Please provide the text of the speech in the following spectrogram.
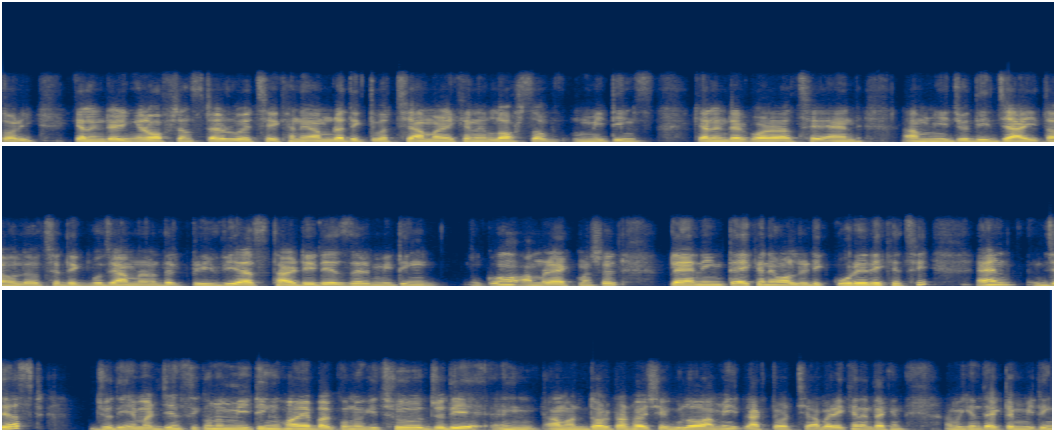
সরি ক্যালেন্ডারিং এর অপশনসটা রয়েছে এখানে। আমরা দেখতে পাচ্ছি আমার এখানে লটস অফ মিটিংস ক্যালেন্ডার করা আছে। অ্যান্ড আমি যদি যাই, তাহলে হচ্ছে দেখব যে আমাদের প্রিভিয়াস থার্টি ডেজ এর মিটিং আমরা এক মাসের প্ল্যানিংটা এখানে অলরেডি করে রেখেছি। অ্যান্ড জাস্ট যদি এমার্জেন্সি কোনো মিটিং হয় বা কোনো কিছু যদি আমার দরকার হয় সেগুলো আমি রাখতে পারছি। আবার এখানে দেখেন, আমি কিন্তু একটা মিটিং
